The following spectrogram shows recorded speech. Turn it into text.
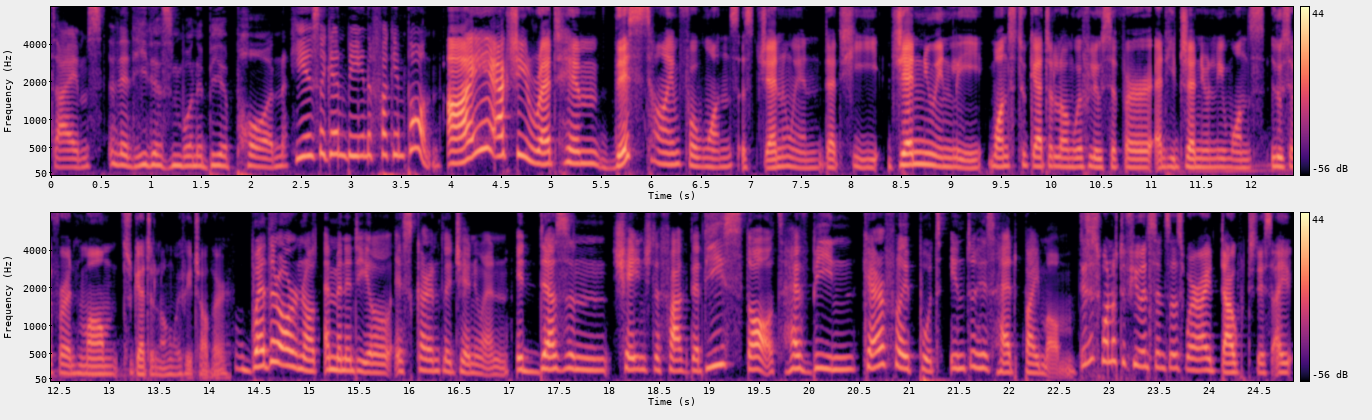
times that he doesn't want to be a pawn, he is again being a fucking pawn. I actually read him this time for once as genuine, that he genuinely wants to get along with Lucifer and he genuinely wants Lucifer and mom to get along with each other. Whether or not Amenadiel is currently genuine, it doesn't change the fact that these thoughts have been carefully put into his head by mom. This is one of the few instances where I doubt this. I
